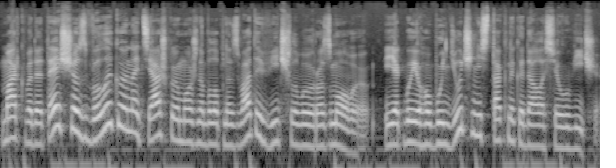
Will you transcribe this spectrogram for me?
Марк веде те, що з великою натяжкою можна було б назвати вічливою розмовою, і якби його бундючність так не кидалася у вічі.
